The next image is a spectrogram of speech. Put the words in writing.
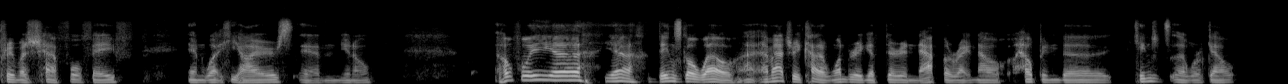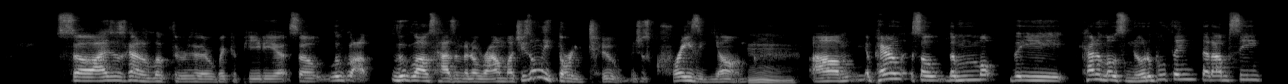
pretty much have full faith in what he hires, and you know hopefully uh yeah things go well I, am actually kind of wondering if they're in napa right now helping the kings uh, work out so i just kind of looked through their wikipedia so luke luke Loucks hasn't been around much he's only 32 which is crazy young mm. um apparently so the mo- the kind of most notable thing that i'm seeing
